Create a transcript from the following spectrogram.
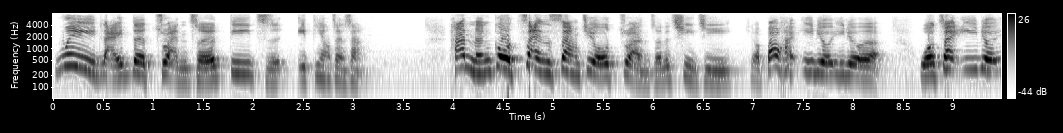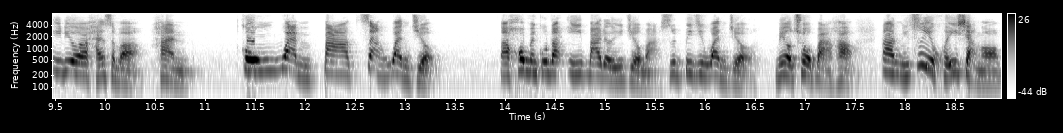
未来的转折低值一定要站上，它能够站上就有转折的契机，就包含一六一六二。我在一六一六二喊什么？喊攻万八，战万九。那后面攻到一八六一九嘛，是毕竟万九没有错吧？哈，那你自己回想哦。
